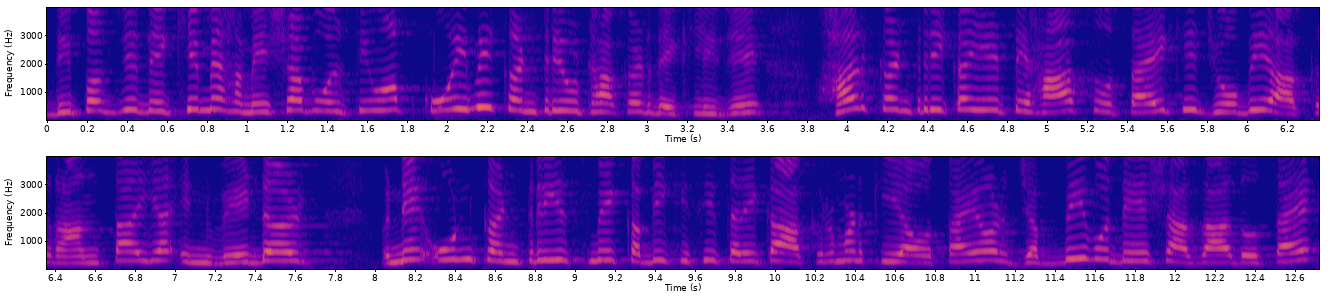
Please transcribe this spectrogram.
दीपक जी, देखिए, मैं हमेशा बोलती हूँ, आप कोई भी कंट्री उठाकर देख लीजिए, हर कंट्री का ये इतिहास होता है कि जो भी आक्रांता या इन्वेडर्स ने उन कंट्रीज़ में कभी किसी तरह का आक्रमण किया होता है और जब भी वो देश आज़ाद होता है,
